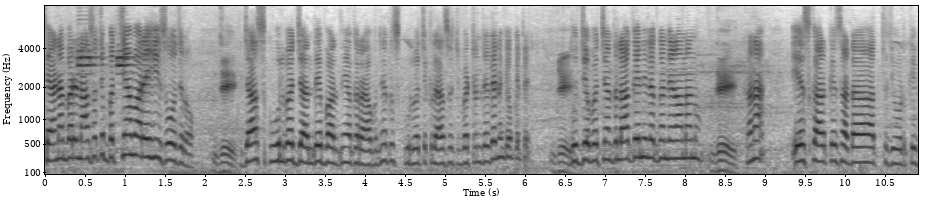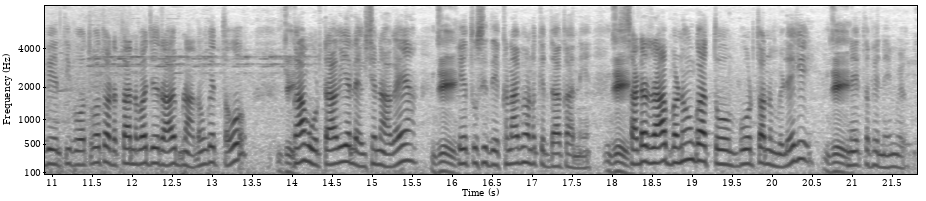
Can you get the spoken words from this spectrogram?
ਸਿਆਣਿਆਂ ਬਾਰੇ ਨਾ ਸੋਚੋ ਬੱਚਿਆਂ ਬਾਰੇ ਹੀ ਸੋਚ ਲਓ। ਜੀ। ਜਾਂ ਸਕੂਲ ਵਿੱਚ ਜਾਂਦੇ ਵਰਦੀਆਂ ਖਰਾਬ ਹੁੰਦੀਆਂ ਤਾਂ ਸਕੂਲ ਵਿੱਚ ਕਲਾਸ ਵਿੱਚ ਬੈਠਣ ਦੇ ਦੇਣਗੇ ਕਿਤੇ। ਜੀ। ਦੂਜੇ ਬੱਚਿਆਂ ਤੋਂ ਲਾਗੇ ਨਹੀਂ ਲੱਗਣ ਦੇਣਾ ਉਹਨਾਂ ਨੂੰ। ਜੀ। ਹਨਾ? ਇਸ ਕਰਕੇ ਸਾਡਾ ਹੱਥ ਜੋੜ ਕੇ ਬੇਨਤੀ ਬਹੁਤ ਬਹੁਤ ਤੁਹਾਡਾ ਧੰਨਵਾਦ ਜੇ ਰਾਹ ਬਣਾ ਦੋਗੇ ਤਾਂ ਜੀ। ਗਾਂ ਵੋਟ ਆ ਗਈ ਇਲੈਕਸ਼ਨ ਆ ਗਏ ਆ। ਜੀ। ਫਿਰ ਤੁਸੀਂ ਦੇਖਣਾ ਵੀ ਹੁਣ ਕਿੱਦਾਂ ਕਰਨੀ ਹੈ ਜੀ। ਸਾਡਾ ਰਾਹ ਬਣੂਗਾ ਤਾਂ ਵੋਟ ਤੁਹਾਨੂੰ ਮਿਲੇਗੀ ਨਹੀਂ ਤਾਂ ਫਿਰ ਨਹੀਂ ਮਿਲੇਗੀ।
